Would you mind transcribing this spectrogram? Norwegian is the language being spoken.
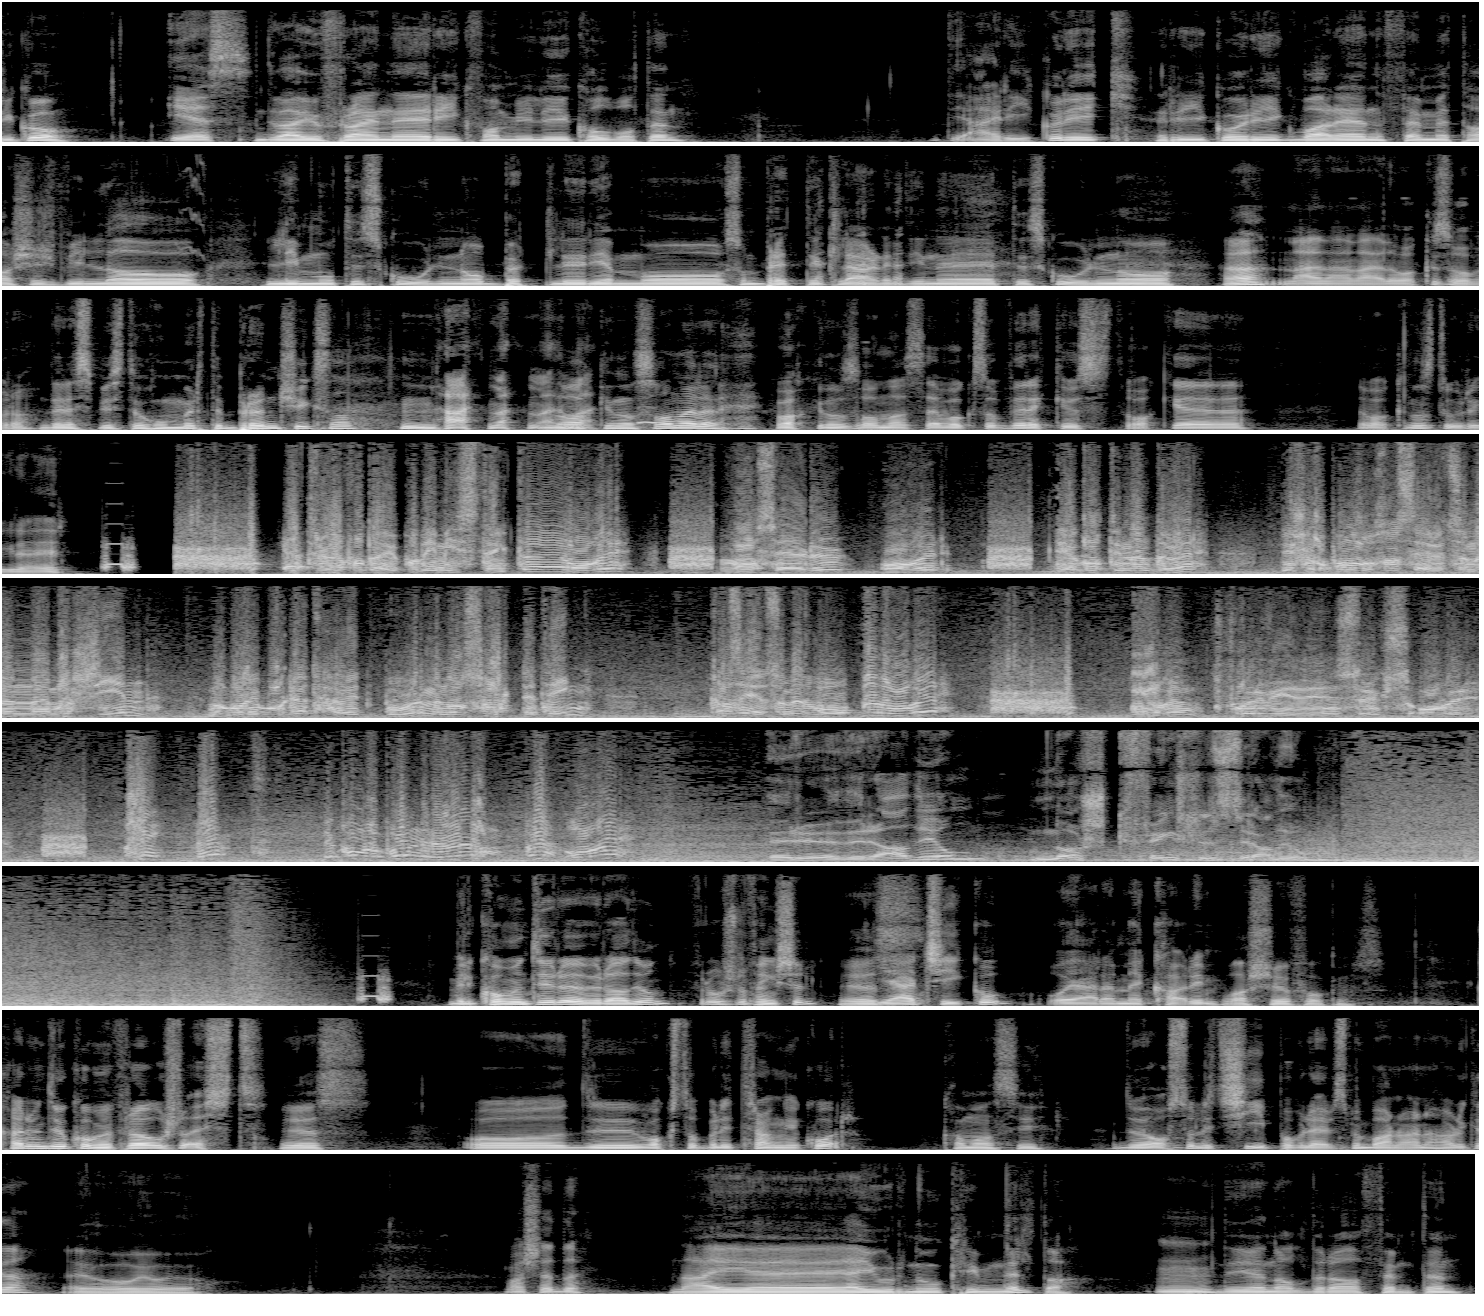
Chico, Yes. du er jo fra en eh, rik familie i Kolbotn. De er rik og rik. Rik og rik, bare en femetasjers villa og limo til skolen og butler hjemme og som bretter klærne dine etter skolen og Hæ? Nei, nei, nei, det var ikke så bra. Dere spiste hummer til brunsj, ikke sant? Nei, nei, nei. Det var nei. ikke noe sånn, eller? Det var ikke noe sånn, altså. Jeg vokste opp i rekkehus. Det var ikke, det var ikke noen store greier. Jeg tror jeg har fått øye på de mistenkte. Over. Hva ser du? Over. De har gått inn en dør. De slår på noe som ser ut som en eh, maskin. Nå går vi bort til et høyt bord med noen svarte ting. Kan se ut som et våpen. Over. Ja, vent. Får videre instruks. Over. Nei, vent! Det kommer på en rød lampe. Over. Røverradioen. Norsk fengselsradio. Velkommen til Røverradioen fra Oslo fengsel. Yes. Jeg er Chico, og jeg er her med Karim. Hva skjer, folkens? Karim, du kommer fra Oslo øst. Yes, Og du vokste opp med litt trange kår. kan man si. Du har også litt kjipe opplevelser med barnevernet, har du ikke det? Jo, jo, jo. Hva skjedde? Nei, eh, jeg gjorde noe kriminelt, da. Mm. I en alder av 15.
